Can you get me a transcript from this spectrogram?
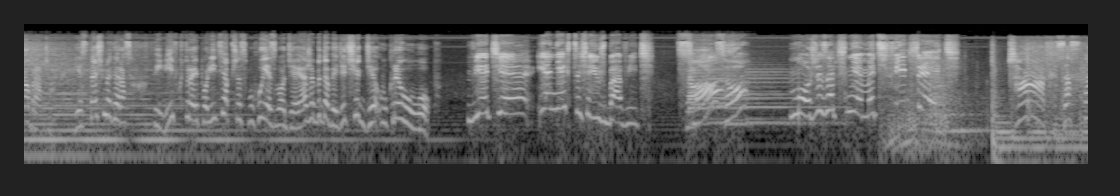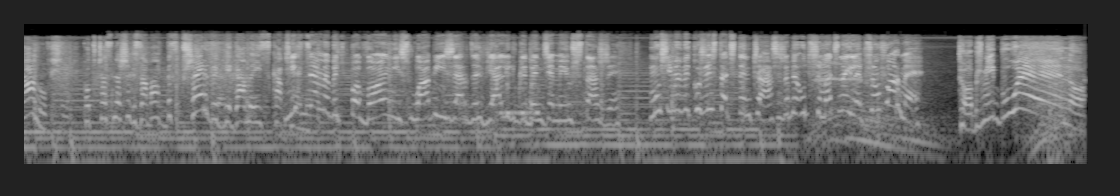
Dobra, Chuck. Jesteśmy teraz w chwili, w której policja przesłuchuje złodzieja, żeby dowiedzieć się, gdzie ukrył łup. Wiecie, ja nie chcę się już bawić. Co? Co? Może zaczniemy ćwiczyć? Chuck, zastanów się. Podczas naszych zabaw bez przerwy biegamy i skaczemy. Nie chcemy być powolni, słabi i zardzewiali, gdy będziemy już starzy. Musimy wykorzystać ten czas, żeby utrzymać najlepszą formę. To brzmi bueno!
